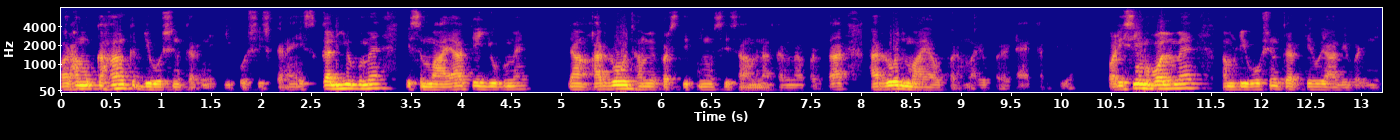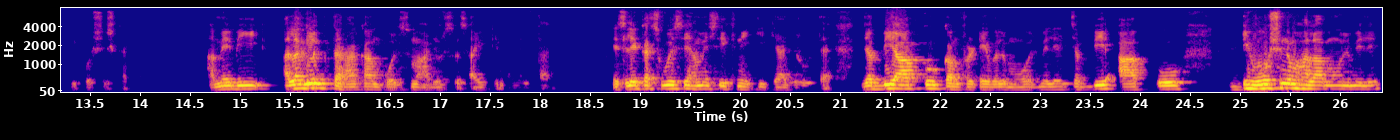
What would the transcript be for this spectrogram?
और हम कहाँ डिवोशन करने की कोशिश कर रहे हैं? इस कल युग में, इस माया के युग में, जहाँ हर रोज हमें परिस्थितियों से सामना करना पड़ता है, हर रोज माया ऊपर हमारे ऊपर अटैक करती है। और इसी माहौल में हम डिवोशन करते हुए आगे बढ़ने की कोशिश कर रहे हैं। हमें भी अलग अलग तरह का माहौल समाज और सोसाइटी में मिलता है। इसलिए कछुए से हमें सीखने की क्या ज़रूरत है? जब भी आपको कंफर्टेबल माहौल मिले, जब भी आपको डिवोशन वाला माहौल मिले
